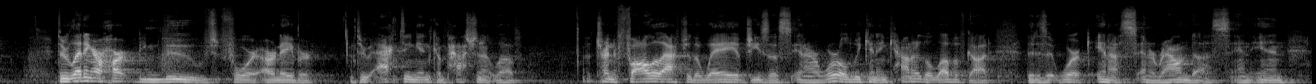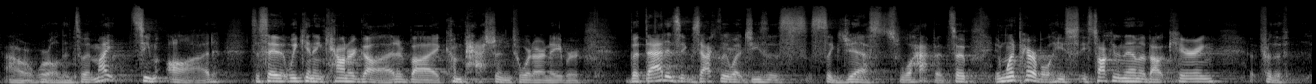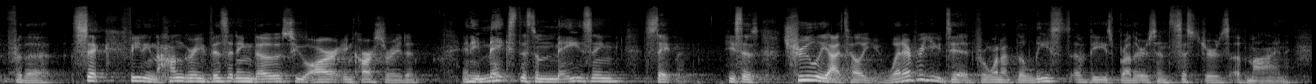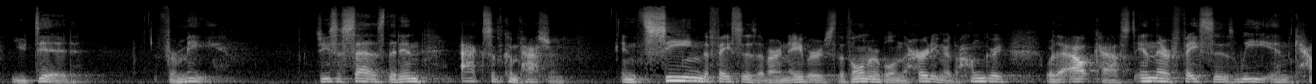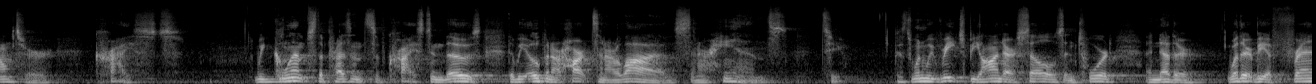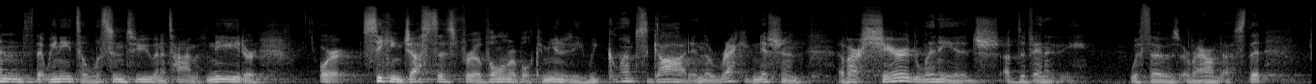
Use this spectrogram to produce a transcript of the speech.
Through letting our heart be moved for our neighbor, through acting in compassionate love trying to follow after the way of Jesus in our world, we can encounter the love of God that is at work in us and around us and in our world. And so it might seem odd to say that we can encounter God by compassion toward our neighbor. But that is exactly what Jesus suggests will happen. So, in one parable, he's, he's talking to them about caring for the, for the sick, feeding the hungry, visiting those who are incarcerated. And he makes this amazing statement. He says, Truly I tell you, whatever you did for one of the least of these brothers and sisters of mine, you did for me. Jesus says that in acts of compassion, in seeing the faces of our neighbors, the vulnerable and the hurting or the hungry or the outcast, in their faces we encounter Christ. We glimpse the presence of Christ in those that we open our hearts and our lives and our hands to. Because when we reach beyond ourselves and toward another, whether it be a friend that we need to listen to in a time of need or, or seeking justice for a vulnerable community, we glimpse God in the recognition of our shared lineage of divinity with those around us. That,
